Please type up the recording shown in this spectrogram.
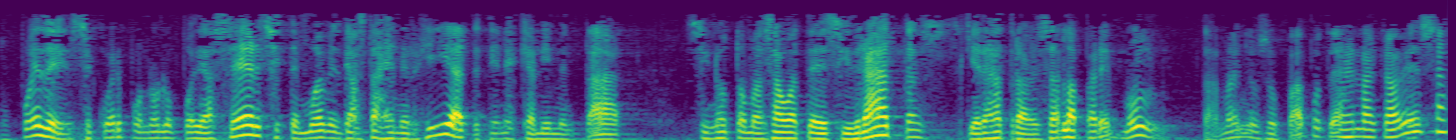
no puede, ese cuerpo no lo puede hacer, si te mueves gastas energía, te tienes que alimentar, si no tomas agua te deshidratas, si quieres atravesar la pared, ¡bum! tamaño sopapo te das en la cabeza,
